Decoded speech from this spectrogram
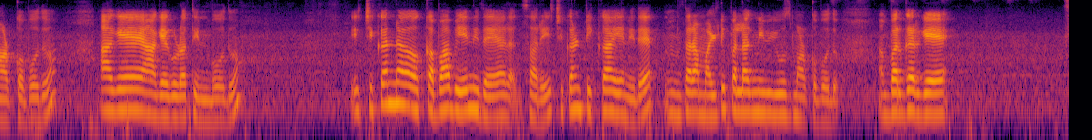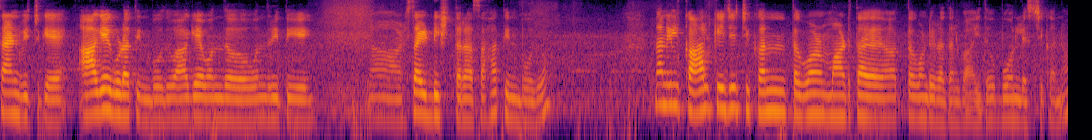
ಮಾಡ್ಕೋಬೋದು. ಹಾಗೆ ಹಾಗೆ ಕೂಡ ತಿನ್ಬೋದು. ಈ ಚಿಕನ್ ಕಬಾಬ್ ಏನಿದೆ ಸಾರಿ ಚಿಕನ್ ಟಿಕ್ಕಾ ಏನಿದೆ, ಒಂಥರ ಮಲ್ಟಿಪಲ್ಲಾಗಿ ನೀವು ಯೂಸ್ ಮಾಡ್ಕೋಬೋದು. ಬರ್ಗರ್ಗೆ ಸ್ಯಾಂಡ್ವಿಚ್ಗೆ ಹಾಗೆ ಕೂಡ ತಿನ್ಬೋದು, ಹಾಗೆ ಒಂದು ಒಂದು ರೀತಿ ಸೈಡ್ ಡಿಶ್ ಥರ ಸಹ ತಿನ್ಬೋದು. ನಾನಿಲ್ಲಿ ಕಾಲು ಕೆ ಜಿ ಚಿಕನ್ ತಗೊಂಡು ಮಾಡ್ತಾ, ತಗೊಂಡಿರೋದಲ್ವ ಇದು ಬೋನ್ಲೆಸ್ ಚಿಕನ್ನು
